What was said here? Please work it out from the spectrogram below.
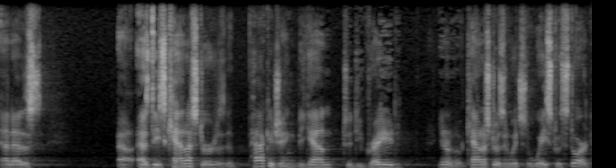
and as, uh, as these canisters, the packaging began to degrade, you know, the canisters in which the waste was stored,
